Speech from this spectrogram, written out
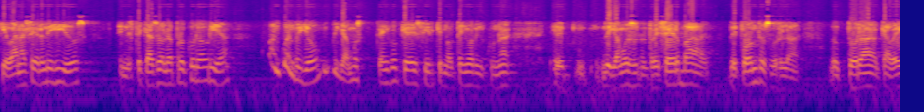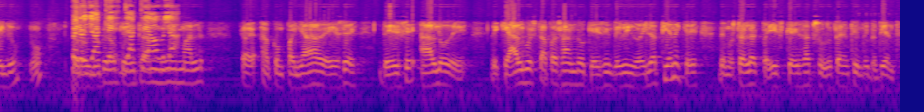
que van a ser elegidos, en este caso de la Procuraduría, cuando yo, digamos, tengo que decir que no tengo ninguna, eh, digamos, reserva de fondo sobre la doctora Cabello, ¿no? Pero, ya que, ya que habla... muy mal eh, acompañada de ese de ese halo de, de que algo está pasando que es indebido. Ella tiene que demostrarle al país que es absolutamente independiente.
